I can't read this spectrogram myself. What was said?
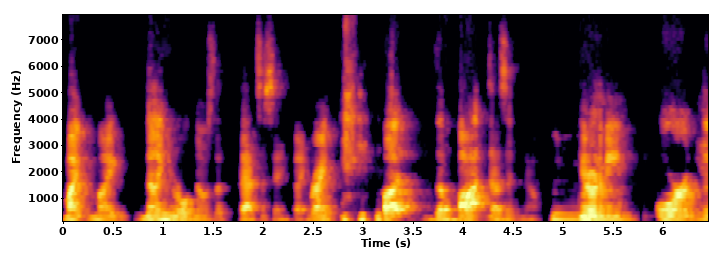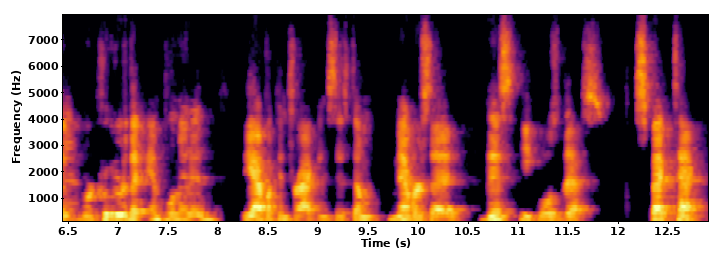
My my nine year old knows that that's the same thing right? But the bot doesn't know. You know what i mean? Or the recruiter that implemented the applicant tracking system never said this equals this. Spec tech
